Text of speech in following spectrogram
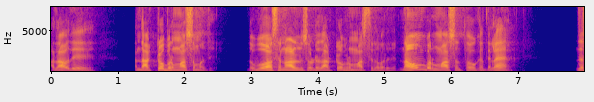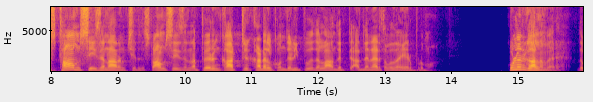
அதாவது அந்த அக்டோபர் மாதம் அது. இந்த உபவாச நாள்னு சொல்கிறது அக்டோபர் மாதத்தில் வருது. நவம்பர் மாதம் துவக்கத்தில் இந்த ஸ்டாம் சீசன் ஆரம்பிச்சிருது. ஸ்டாம் சீசன்னா பெருங்காற்று கடல் கொந்தளிப்பு இதெல்லாம் அந்த அந்த நேரத்தில் தான் ஏற்படுமா. குளிர்காலம் வேறு. இந்த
